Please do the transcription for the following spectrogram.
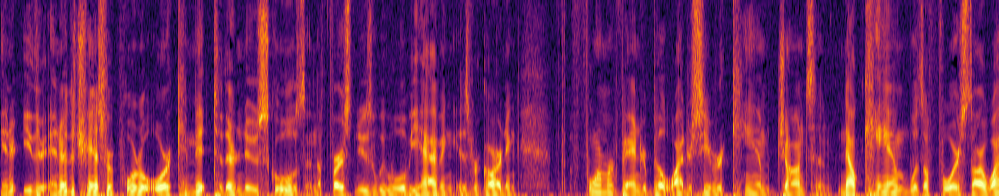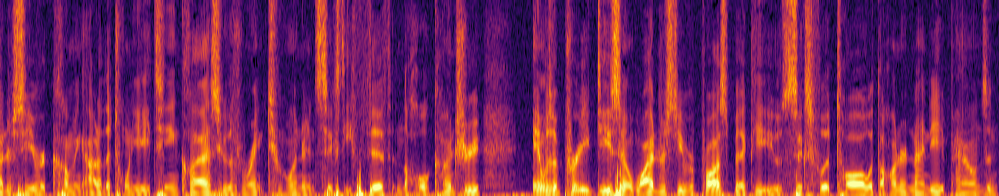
enter, either enter the transfer portal or commit to their new schools. And the first news we will be having is regarding former Vanderbilt wide receiver Cam Johnson. Now, Cam was a four star wide receiver coming out of the 2018 class. He was ranked 265th in the whole country and was a pretty decent wide receiver prospect. He, he, was six foot tall with 198 pounds and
